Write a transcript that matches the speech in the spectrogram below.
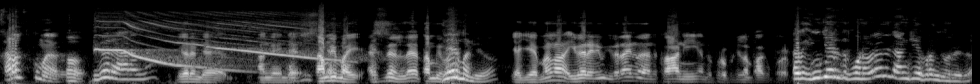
சரத்குமார் ஓ இவர் யாரண்ணா இவர் இந்த அங்க இந்த தம்பி மாய் அசிஸ்டன்ட் இல்ல தம்பி மாய் ஜெர்மனியோ எம்எல்லாம் இவர் இவரா அந்த காணி அந்த ப்ராப்பர்ட்டி எல்லாம் பார்க்க போறாரு. இங்க இருந்து போனவரா அங்கேயே பிறந்து வருது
